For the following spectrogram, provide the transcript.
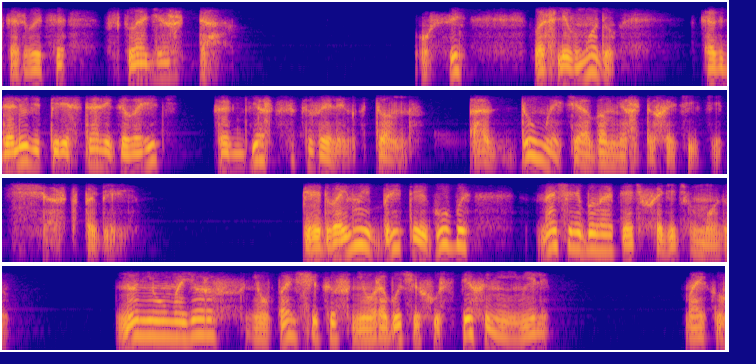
сказывается в складе рта. Усы вошли в моду, когда люди перестали говорить, как герцог Веллингтон. А думайте обо мне, что хотите, черт побери. Перед войной бритые губы начали было опять входить в моду. Но ни у майоров, ни у пайщиков, ни у рабочих успеха не имели. Майкл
